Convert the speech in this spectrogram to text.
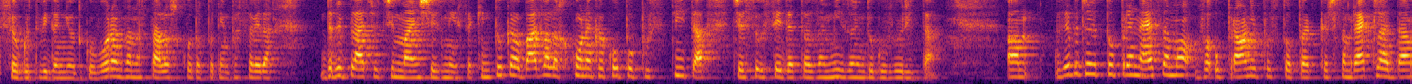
se ugotovi, da ni odgovoren za nastalo škodo, potem pa seveda da bi plačal čim manjši znesek. In tukaj oba dva lahko nekako popustita, če se usedeta za mizo in dogovorita. Um, zdaj pa, če to prenesemo v upravni postopek, ker sem rekla, da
